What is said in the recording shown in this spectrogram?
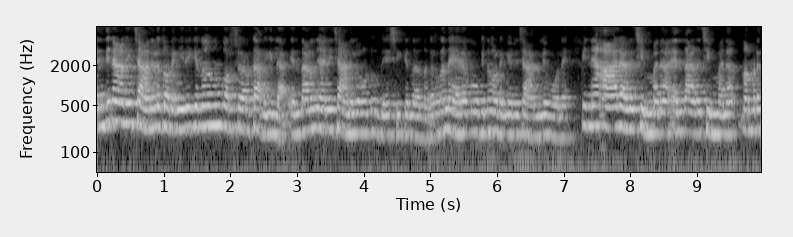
എന്തിനാണ് ഈ ചാനൽ തുടങ്ങിയിരിക്കുന്നതെന്നും കുറച്ച് പേർക്ക് അറിയില്ല. എന്താണ് ഞാൻ ഈ ചാനൽ കൊണ്ട് ഉദ്ദേശിക്കുന്നതെന്ന്. വെറുതെ നേരെ പോക്കിന് തുടങ്ങിയ ഒരു ചാനൽ പോലെ. പിന്നെ ആരാണ് ചിമ്മന? എന്താണ് ചിമ്മന? നമ്മുടെ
